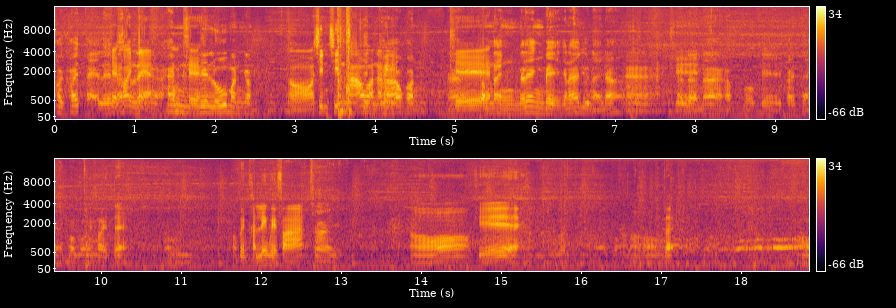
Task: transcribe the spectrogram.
ค่อยๆ แตะเลยนะค่อยๆแตะให้มันโอเคเรียนรู้มันก่อน อ๋อชินชินเท้าก่อนนะพี่ เท้าก่อนโอนะเค ตำแหน่งเร่งเบรกนะอยู่ไหนนะอ่าโอเคเดินหน้าครับโอเคค่อยแตะเบาค่อยๆแตะๆเอาเอาเป็นคันเร่งไฟฟ้า ใช่อ๋อโอเคอ๋อก็อ๋อ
